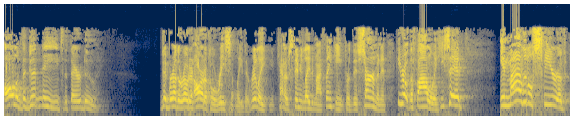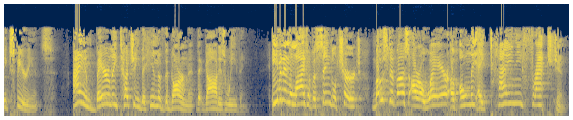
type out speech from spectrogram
all of the good deeds that they're doing. Good brother wrote an article recently that really kind of stimulated my thinking for this sermon and he wrote the following. He said, in my little sphere of experience, I am barely touching the hem of the garment that God is weaving. Even in the life of a single church, most of us are aware of only a tiny fraction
